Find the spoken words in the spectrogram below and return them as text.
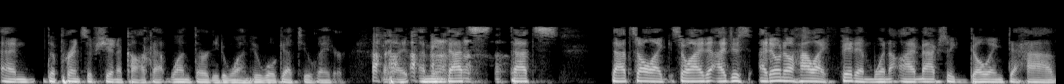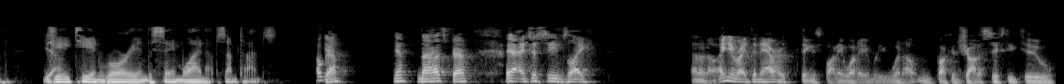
and the Prince of Shinnecock at one thirty to one, who we'll get to later. But, I mean, that's that's that's all I. So I I just I don't know how I fit him when I'm actually going to have yeah. JT and Rory in the same lineup sometimes. Okay. Yeah. Yeah. No, that's fair. Yeah, it just seems like I don't know. And you're right. The narrative thing's funny. What everybody went out and fucking shot a 62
